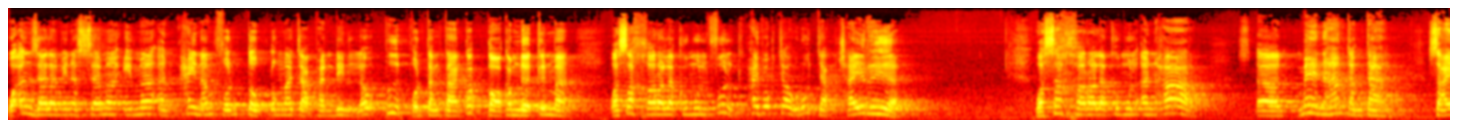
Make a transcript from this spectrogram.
وأنزل من السماء ماء ให้น้ำฝนตกลงมาจากแผ่นดิน แล้วพืชผลต่างๆ ก็ก่อกำเนิดขึ้นมาوسخر لكم الفلك ให้พวกเจ้ารู้จักใช้เรือوسخر لكم الأنهار แม่น้ำต่างๆ สาย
